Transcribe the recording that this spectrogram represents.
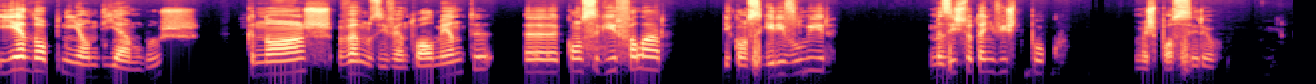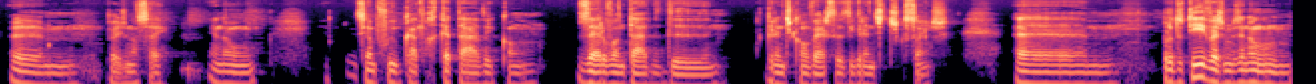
E é da opinião de ambos que nós vamos eventualmente uh, conseguir falar e conseguir evoluir. Mas isto eu tenho visto pouco. Mas posso ser eu. Hum, pois não sei. Eu não sempre fui um bocado recatado e com zero vontade de grandes conversas e grandes discussões. Produtivas, mas eu não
